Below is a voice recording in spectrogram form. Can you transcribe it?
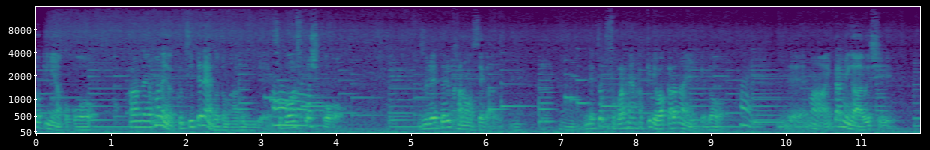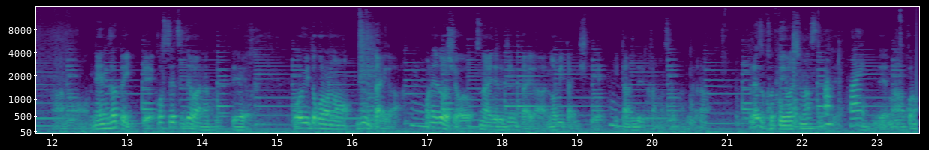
時にはここ完全に骨がくっついてないこともあるんでそこは少しこうずれてる可能性があるね、うん。でちょっとそこら辺はっきりわからないんやけどはい。でまあ痛みがあるしあの捻挫といって骨折ではなくってこういうところの人体が、うん。骨同士をつないでる人体が伸びたりして傷んでる可能性もあるからとりあえず固定はしますのあではい。で、まあ、この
